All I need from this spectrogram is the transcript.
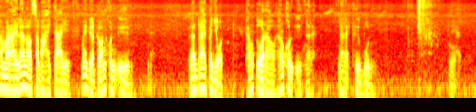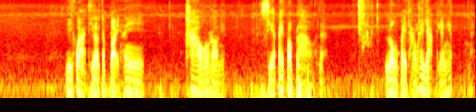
ทำอะไรแล้วเราสบายใจไม่เดือดร้อนคนอื่น แล้วได้ประโยชน์ทั้งตัวเราทั้งคนอื่นนั่นแหละนั่นแหละคือบุญเนี่ยดีกว่าที่เราจะปล่อยให้ข้าวของเราเนี่ยเสียไปเปล่าๆนะลงไปถังขยะอย่างเงี้ยนะ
